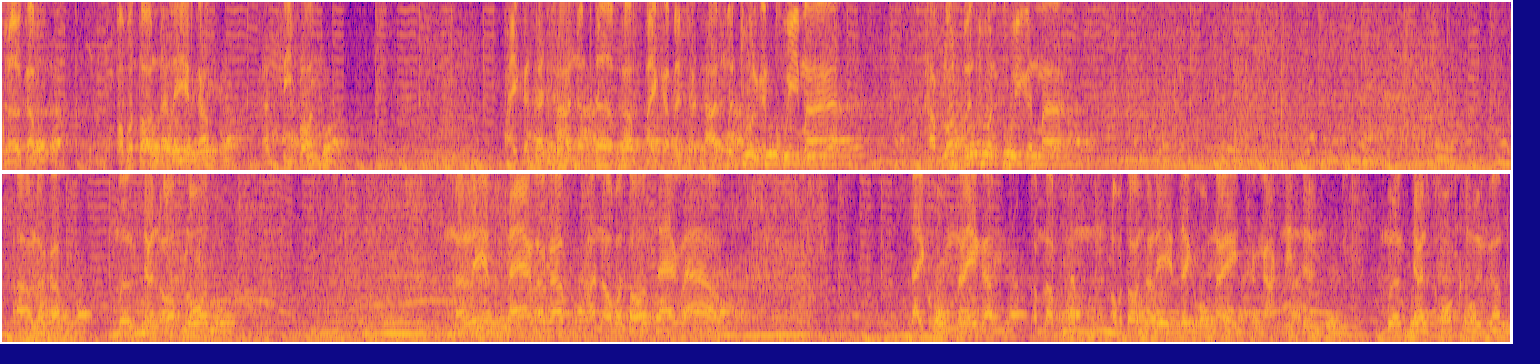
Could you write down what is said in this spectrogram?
เจอกับอบตนเลครับคันสีบรอน กันช้าๆเนิบๆครับ ไปกันแบบช้าๆเหมือนชวนกันคุยมา ขับรถเหมือนชวนคุยกันมาเอาแล้วครับ เมืองจันออฟโรดนาเลศแซงแล้วครับท่านอบตแซงแล้ว ได้โค้งไหนครับสำหรับท่านอบตนาเลศได้โค้งไหนชะงักนิดนึงเมืองจันขอคืนครับ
